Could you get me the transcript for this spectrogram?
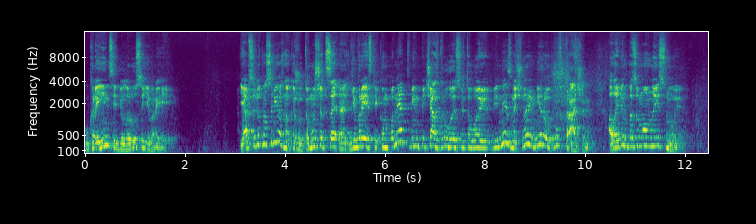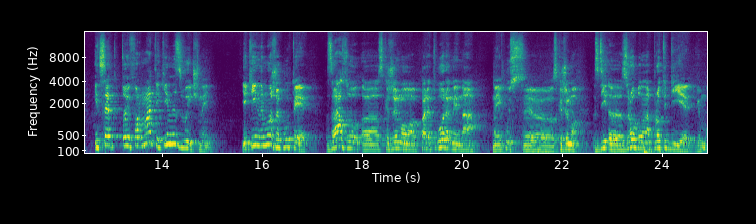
українці, білоруси, євреї. Я абсолютно серйозно кажу, тому що це е, єврейський компонент він під час Другої світової війни значною мірою був втрачений але він безумовно існує. І це той формат, який незвичний, який не може бути зразу, е, скажімо, перетворений на на якусь, е, скажімо, е, зроблена протидія йому.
